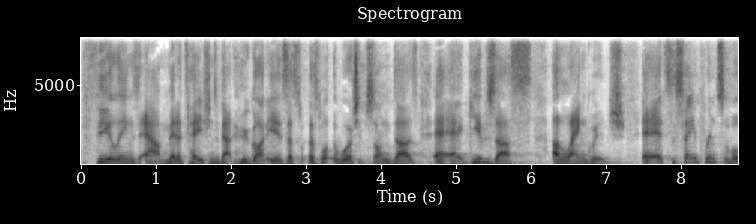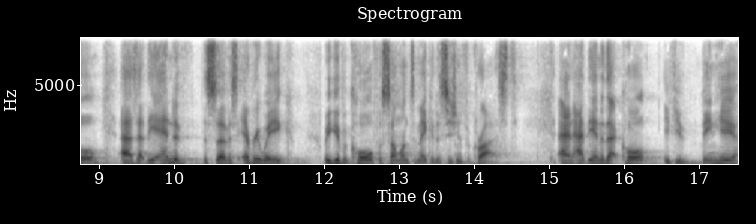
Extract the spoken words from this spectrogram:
feelings, our meditations about who God is. That's, that's what the worship song does. It, it gives us a language. It's the same principle as at the end of the service every week, we give a call for someone to make a decision for Christ. And at the end of that call, if you've been here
